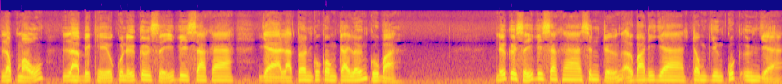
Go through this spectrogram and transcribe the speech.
Lộc Mẫu là biệt hiệu của nữ cư sĩ Visakha và là tên của con trai lớn của bà. Nữ cư sĩ Visakha sinh trưởng ở Badiya trong vương quốc ương già.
